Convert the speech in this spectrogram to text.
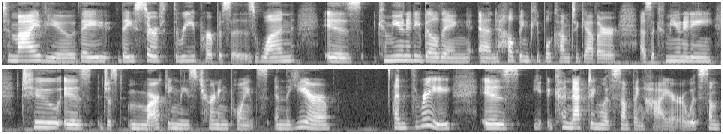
to my view they they serve three purposes. One is community building and helping people come together as a community. Two is just marking these turning points in the year. And three is connecting with something higher with some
